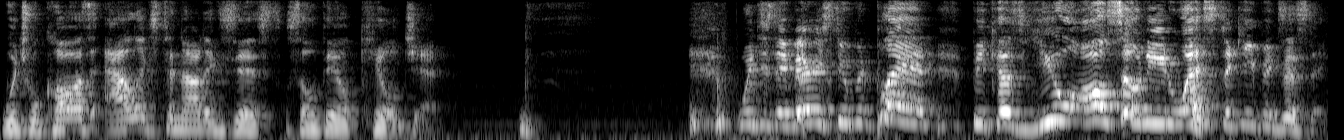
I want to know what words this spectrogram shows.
which will cause Alex to not exist, so they'll kill Jen." Which is a very stupid plan because you also need Wes to keep existing.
